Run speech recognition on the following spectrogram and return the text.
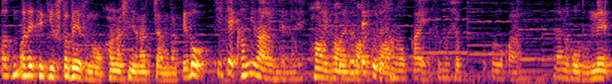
あくまでテキストベースの話にはなっちゃうんだけど。ちっちゃい紙があるんだよね。はいはいはい、はい、送ってくるその会そのところから。なるほどね。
